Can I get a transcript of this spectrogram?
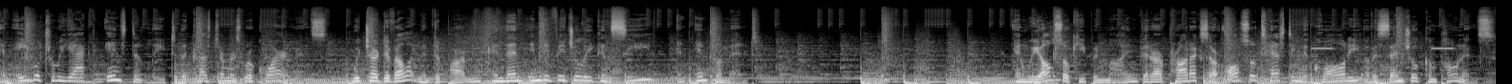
and able to react instantly to the customer's requirements, which our development department can then individually conceive and implement. And we also keep in mind that our products are also testing the quality of essential components.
